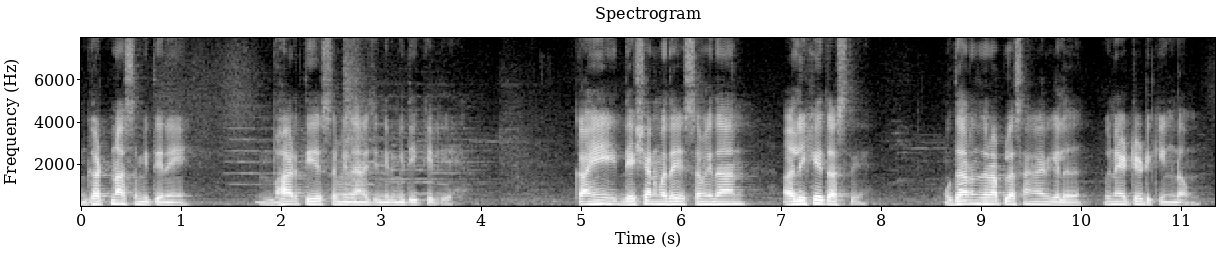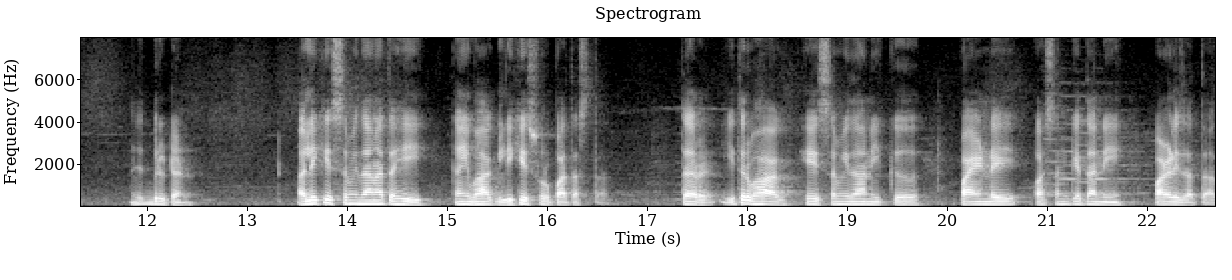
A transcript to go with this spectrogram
घटना समितीने भारतीय संविधानाची निर्मिती केली आहे. काही देशांमध्ये संविधान अलिखित असते. उदाहरण जर आपल्याला सांगायला गेलं युनायटेड किंगडम म्हणजे ब्रिटन. अलिखित संविधानातही काही भाग लिखित स्वरूपात असतात. तर इतर भाग हे संविधानिक पायंडे वा संकेतांनी पाळले जातात.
